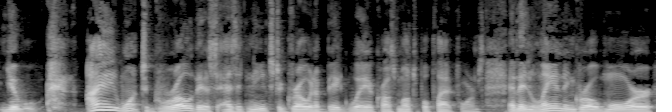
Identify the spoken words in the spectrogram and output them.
you I want to grow this as it needs to grow in a big way across multiple platforms and then land and grow more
